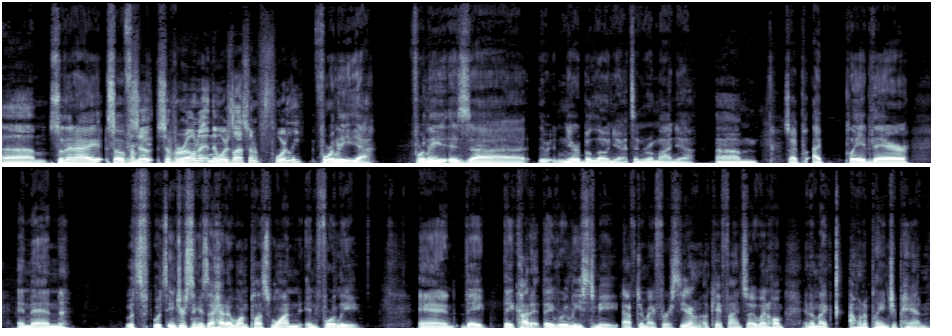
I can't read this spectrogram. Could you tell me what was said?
Um, so then I so from so so Verona, and then where's the last one? Forlì. Forlì, yeah. Forlì is uh near Bologna. It's in Romagna. Um so I played there and then what's what's interesting is I had a 1 plus 1 in Forlì and they they cut it. They released me after my first year. Okay, fine. So I went home and I'm like I want to play in Japan.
